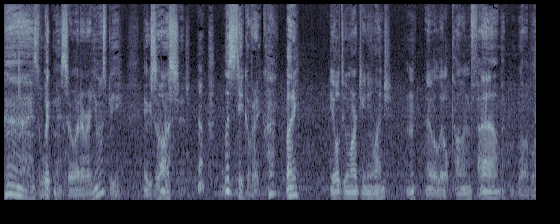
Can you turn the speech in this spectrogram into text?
As a witness or whatever, you must be exhausted. Let's take a break, huh, buddy? Old two martini lunch? Hmm? Have a little confab, blah blah.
